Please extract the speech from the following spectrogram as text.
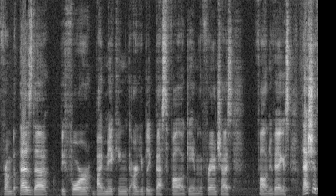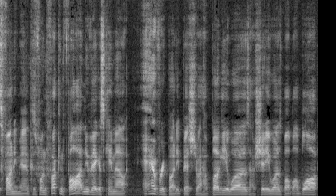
from Bethesda before by making the arguably best Fallout game in the franchise, Fallout New Vegas, that shit's funny, man. Because when fucking Fallout New Vegas came out, everybody bitched about how buggy it was, how shitty it was, blah blah blah.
